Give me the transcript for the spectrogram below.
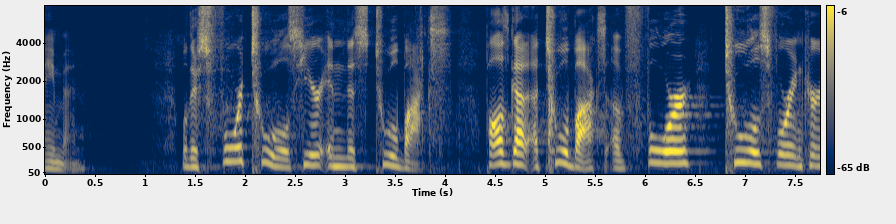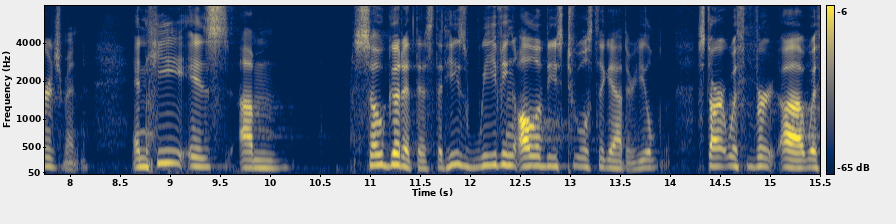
Amen. Well, there's four tools here in this toolbox. Paul's got a toolbox of four tools for encouragement. And he is um, so good at this that he's weaving all of these tools together. He'll start with, uh, with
